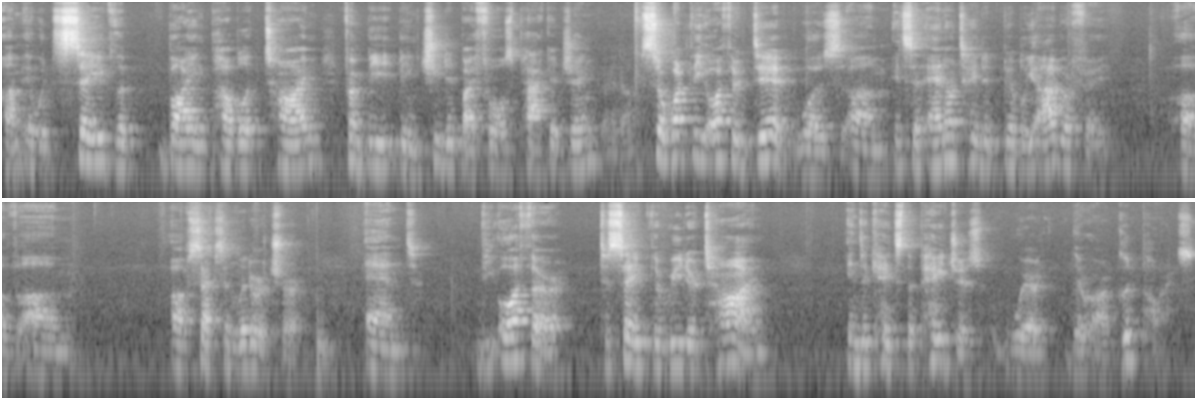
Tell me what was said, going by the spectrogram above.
Um, it would save the buying public time from be, being cheated by false packaging. So what the author did was, um, it's an annotated bibliography of, um, of sex and literature. And the author, to save the reader time, indicates the pages where there are good parts.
